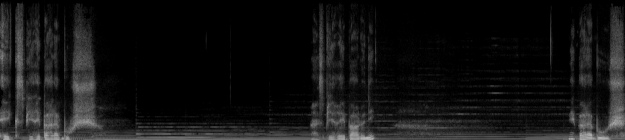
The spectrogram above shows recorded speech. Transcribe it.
Expirez par la bouche. Inspirez par le nez et par la bouche.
